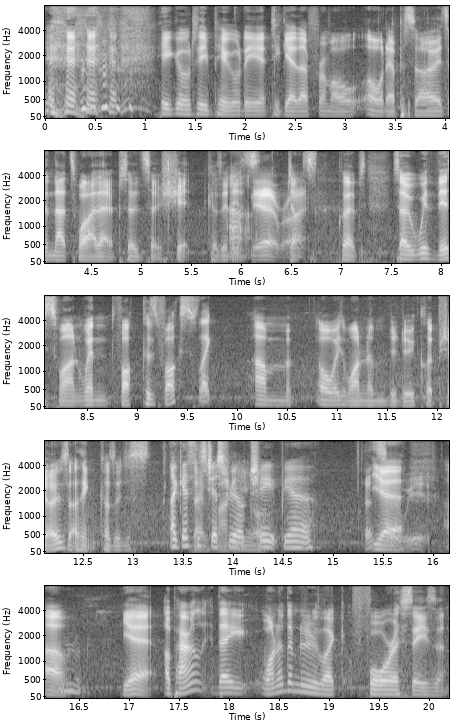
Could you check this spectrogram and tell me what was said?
higgledy piggledy it together from old, old episodes, and that's why that episode's so shit because it is Ah. Yeah, right. just clips. So with this one, when Fox, because Fox like um always wanted them to do clip shows, I think because it just I guess it's save just real or- cheap, yeah. That's yeah. so weird. Um, Yeah, apparently they wanted them to do like four a season,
